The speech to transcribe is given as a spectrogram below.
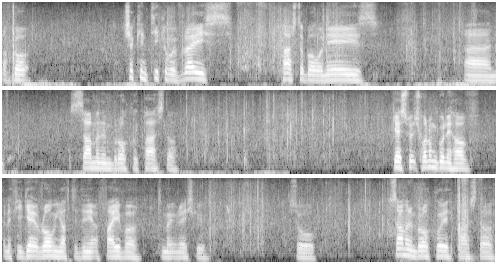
I've got chicken tikka with rice, pasta bolognese, and salmon and broccoli pasta. Guess which one I'm going to have, and if you get it wrong, you have to donate a fiver to Mountain Rescue. So, salmon and broccoli pasta,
